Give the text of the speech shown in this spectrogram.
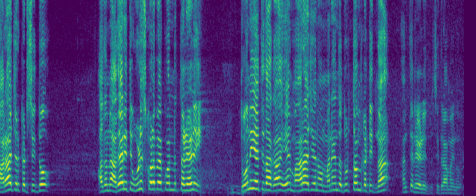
ಮಹಾರಾಜರು ಕಟ್ಟಿಸಿದ್ದು ಅದನ್ನು ಅದೇ ರೀತಿ ಉಳಿಸ್ಕೊಳ್ಬೇಕು ಅಂತೇಳಿ ಹೇಳಿ ಧ್ವನಿ ಎತ್ತಿದಾಗ ಏನು ಮಹಾರಾಜ ಏನು ಅವ್ನ ಮನೆಯಿಂದ ದುಡ್ಡು ತಂದು ಕಟ್ಟಿದ್ನ ಅಂತೇಳಿ ಹೇಳಿದರು ಸಿದ್ದರಾಮಯ್ಯನವರು.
